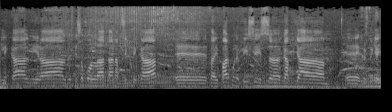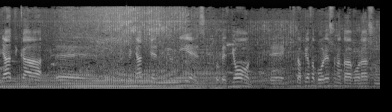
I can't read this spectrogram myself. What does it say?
Γλυκά, αλμυρά, ζεστή σοκολάτα, αναψυκτικά. Ε, θα υπάρχουν επίσης ε, κάποια ε, χριστουγεννιάτικα ε, χριστουγεννιάτικες δημιουργίες των παιδιών ε, τα οποία θα μπορέσουν να τα αγοράσουν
